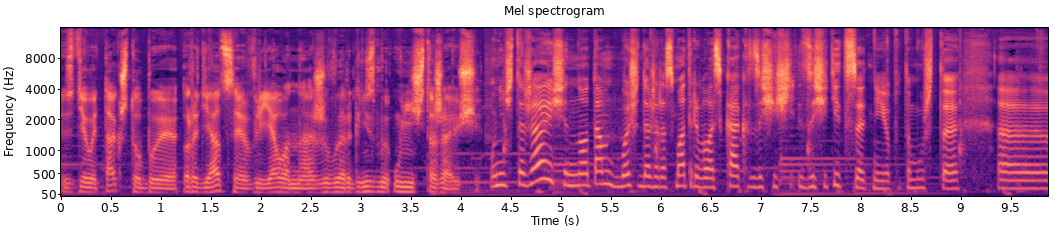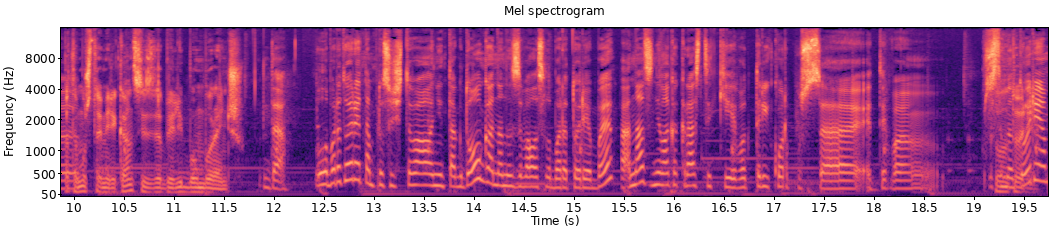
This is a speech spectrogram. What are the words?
сделать так, чтобы радиация влияла на живые организмы уничтожающие. Уничтожающий, но там больше даже рассматривалось, как защищ- защититься от нее, потому что... э, Потому что американцы изобрели бомбу раньше. Да. Лаборатория там просуществовала не так долго, она называлась лаборатория Б. Она заняла как раз-таки вот три корпуса этого Санатория. санатория.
